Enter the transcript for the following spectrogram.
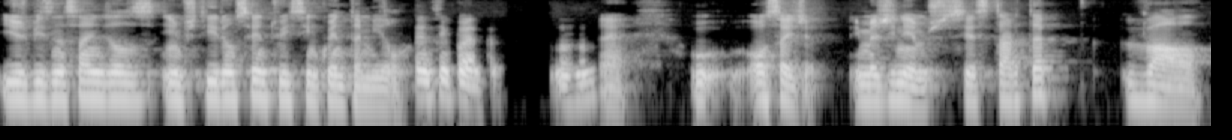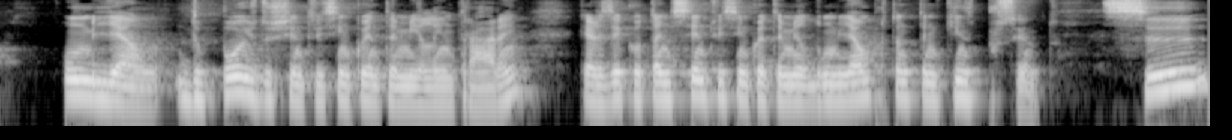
e os business angels investiram 150 mil. 150. Uhum. É. O, ou seja, imaginemos, se a startup vale 1 milhão depois dos 150 mil entrarem, quer dizer que eu tenho 150 mil de 1 milhão, portanto tenho 15%. Se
